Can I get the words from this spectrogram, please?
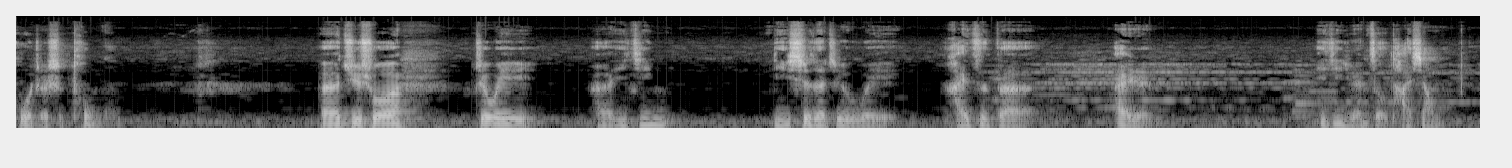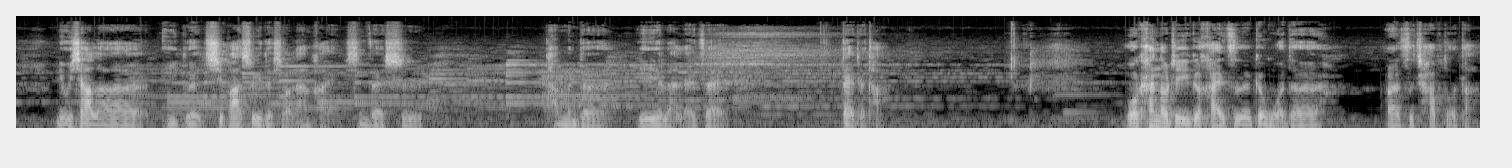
或者是痛苦。呃，据说这位呃已经离世的这位孩子的爱人已经远走他乡了，留下了一个七八岁的小男孩，现在是他们的爷爷奶奶在带着他。我看到这一个孩子跟我的儿子差不多大，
